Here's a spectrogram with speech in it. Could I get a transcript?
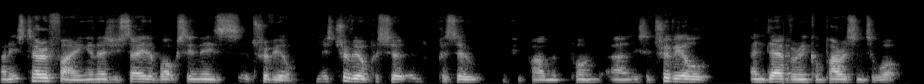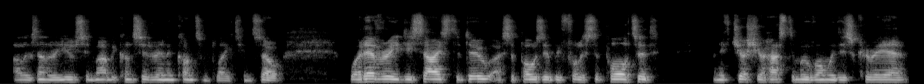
And it's terrifying. And as you say, the boxing is trivial. It's trivial pursuit, pursuit if you pardon the pun. Uh, it's a trivial endeavour in comparison to what Alexander Usyk might be considering and contemplating. So, whatever he decides to do, I suppose he'll be fully supported. And if Joshua has to move on with his career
